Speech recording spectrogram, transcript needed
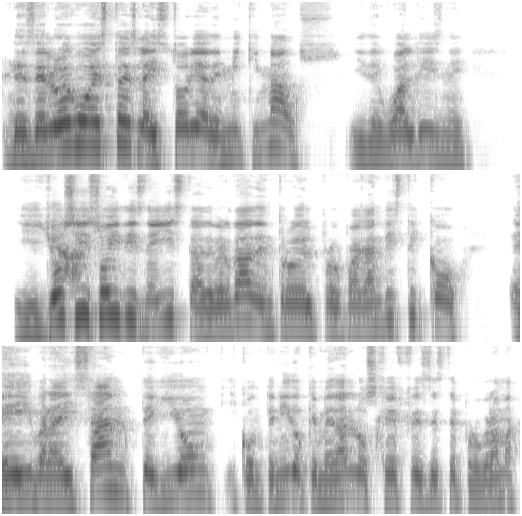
Desde luego, esta es la historia de Mickey Mouse y de Walt Disney. Y yo sí soy disneyista, de verdad, dentro del propagandístico e ibraizante guion y contenido que me dan los jefes de este programa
